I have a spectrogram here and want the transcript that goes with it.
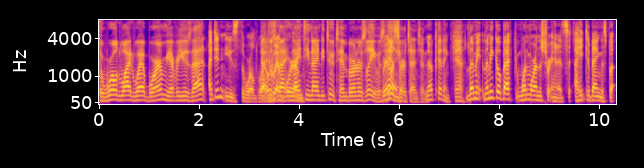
the World Wide Web worm. You ever use that? I didn't use the World Wide that was Web ni- worm. 1992. Tim Berners Lee was Really? his search engine. No kidding. Yeah. Let me let me go back one more on the shorthand. It's, I hate to bang this, but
